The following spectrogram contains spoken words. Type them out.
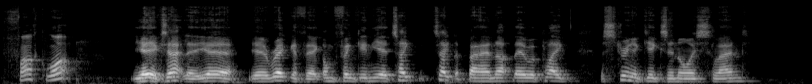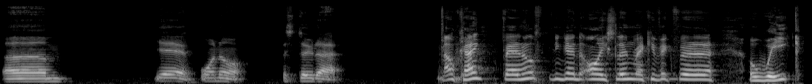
Fuck what? Yeah, exactly. Yeah, yeah, Reykjavik. I'm thinking, yeah, take take the band up there. We'll play a string of gigs in Iceland. Um, yeah, why not? Let's do that. Okay, fair enough. You're going to Iceland, Reykjavik for a week,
